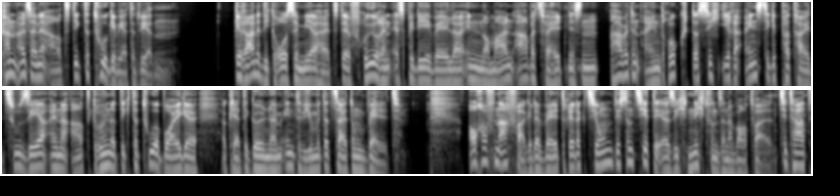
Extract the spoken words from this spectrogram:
kann als eine Art Diktatur gewertet werden. Gerade die große Mehrheit der früheren SPD-Wähler in normalen Arbeitsverhältnissen habe den Eindruck, dass sich ihre einstige Partei zu sehr einer Art grüner Diktatur beuge, erklärte Güllner im Interview mit der Zeitung Welt. Auch auf Nachfrage der Weltredaktion distanzierte er sich nicht von seiner Wortwahl. Zitat:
